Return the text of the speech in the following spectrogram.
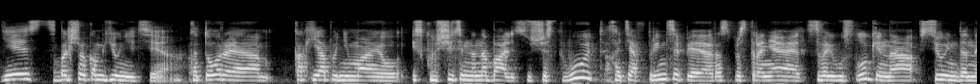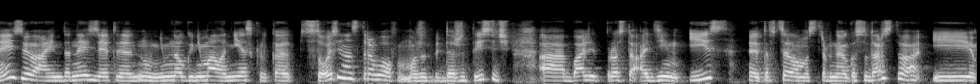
Есть большое комьюнити, которое как я понимаю, исключительно на Бали существует, хотя, в принципе, распространяет свои услуги на всю Индонезию, а Индонезия это, ну, ни много ни мало несколько сотен островов, а может быть даже тысяч, а Бали просто один из, это в целом островное государство, и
